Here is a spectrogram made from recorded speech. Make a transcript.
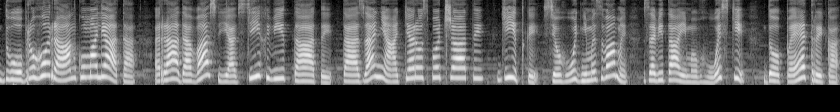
Доброго ранку, малята! Рада вас я всіх вітати та заняття розпочати. Дітки, сьогодні ми з вами завітаємо в гості до Петрика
